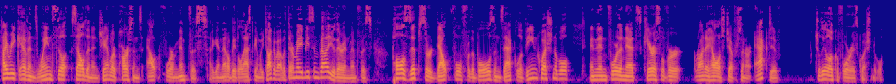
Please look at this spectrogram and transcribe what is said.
Tyreke Evans, Wayne Sel- Selden, and Chandler Parsons out for Memphis. Again, that'll be the last game we talk about, but there may be some value there in Memphis. Paul Zipser doubtful for the Bulls and Zach LaVine questionable. And then for the Nets, Caris LeVert, Rondae Hollis Jefferson are active. Jahlil Okafor is questionable.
